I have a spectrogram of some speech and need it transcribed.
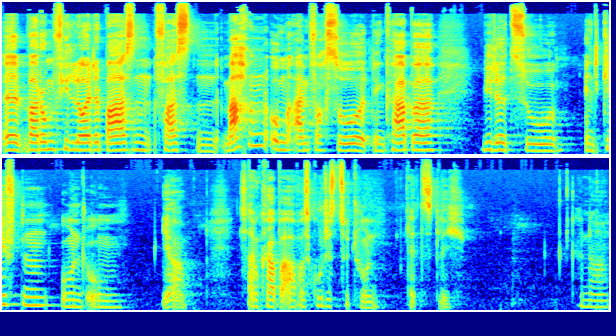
äh, warum viele Leute Basenfasten machen, um einfach so den Körper wieder zu entgiften und um ja, seinem Körper auch was Gutes zu tun, letztlich. Genau.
